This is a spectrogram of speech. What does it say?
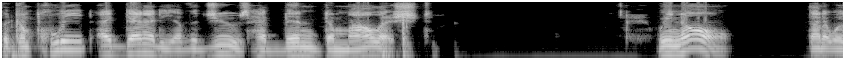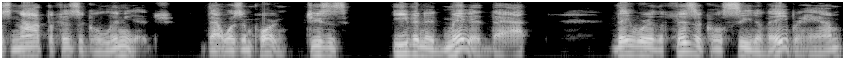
The complete identity of the Jews had been demolished. We know that it was not the physical lineage that was important. Jesus even admitted that they were the physical seed of Abraham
